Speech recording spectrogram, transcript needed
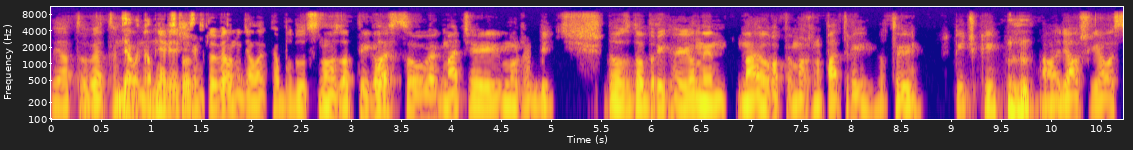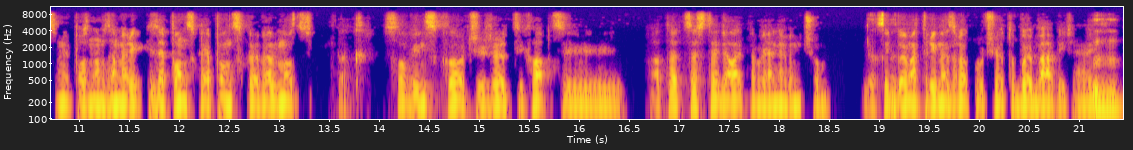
ja to, ja to ne, neriešim, to je veľmi ďaleká budúcnosť a tých lescov, jak Matej, môže byť dosť dobrých, hej, on je na Európe možno patrí do tej špičky, uh-huh. ale ďalších lescov nepoznám z Ameriky, z Japonska, Japonsko je veľmoc, tak. Slovinsko, čiže tí chlapci, a je cesta je ďaleka, ja neviem čo. Jasne. Keď budeme mať 13 rokov, či ho to bude baviť, hej. Uh-huh.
